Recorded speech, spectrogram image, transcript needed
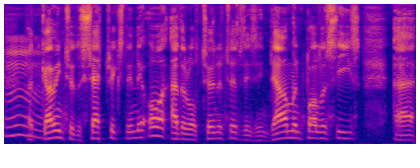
But going to the Satrix, then there are other alternatives. There's endowment policies. Uh,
